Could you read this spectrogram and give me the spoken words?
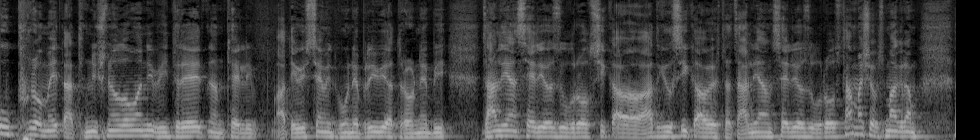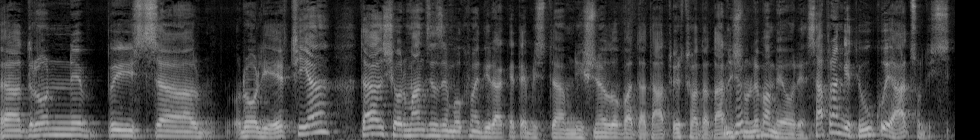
უფრო მეტად მნიშვნელოვანი ვიდრე მთელი ატივისცემით ბუნებრივია დრონები ძალიან სერიოზულ როლს ადგილს იკავებს და ძალიან სერიოზულ როლს თამაშობს, მაგრამ დრონების როლი ერთია და შორმანძილზე მოქმედი რაკეტების მნიშვნელობა და დატვირთვა და დანიშნულება მეორეა. საფრანგეთი უკვე აწვდის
